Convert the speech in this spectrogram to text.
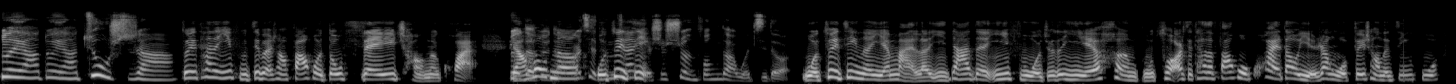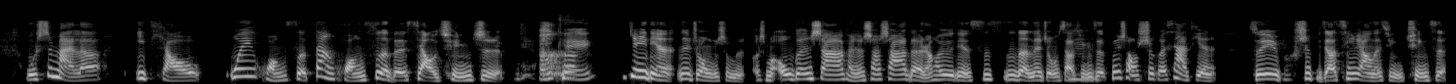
对呀，对呀，就是啊，所以他的衣服基本上发货都非常的快。然后呢，我最近也是顺丰的，我记得。我最近呢也买了宜家的衣服，我觉得也很不错，而且它的发货快到也让我非常的惊呼。我是买了一条微黄色、淡黄色的小裙子，OK，这一点那种什么什么欧根纱，反正纱纱的，然后有点丝丝的那种小裙子，非常适合夏天。所以是比较清凉的裙裙子，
